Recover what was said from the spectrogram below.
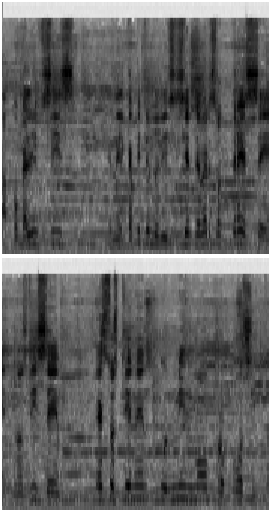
Apocalipsis, en el capítulo 17, verso 13, nos dice, estos tienen un mismo propósito.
